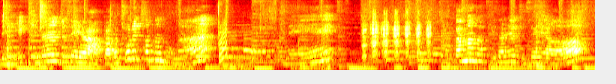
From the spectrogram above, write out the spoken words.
네, 기다려주세요. 아빠가 초를 찾는 동안. 네. 잠깐만 더 기다려주세요.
